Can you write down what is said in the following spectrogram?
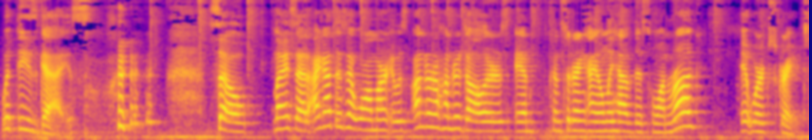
with these guys. so like I said, I got this at Walmart. It was under a $100 and considering I only have this one rug, it works great.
